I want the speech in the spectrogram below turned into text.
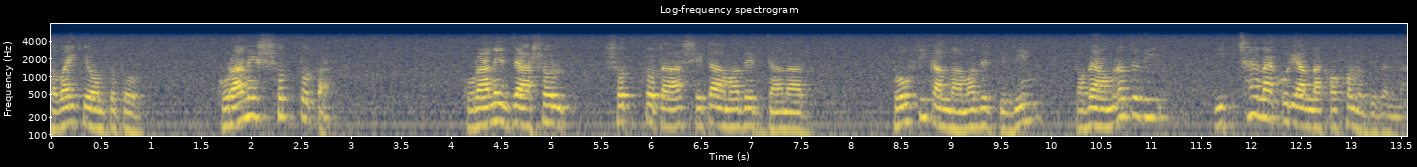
সবাইকে অন্তত কোরআনের সত্যতা, কোরআনের যে আসল সত্যটা, সেটা আমাদের জানার তৌফিক আল্লাহ আমাদেরকে দিন। তবে আমরা যদি ইচ্ছা না করি, আল্লাহ কখনো দেবেন না।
